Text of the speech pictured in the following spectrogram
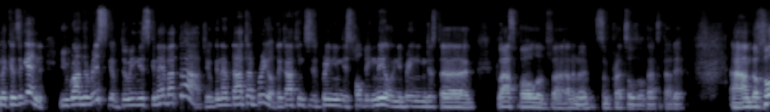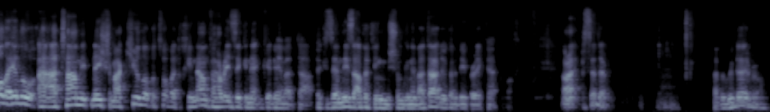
because again, you run the risk of doing this gnevat dat. You're gonna have data brio. The guy thinks he's bringing this whole big meal, and you're bringing just a glass bowl of uh, I don't know some pretzels, or that's about it. Um, the because then these other things you've got to be very careful of. All right, so there. Have a good day, everyone.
